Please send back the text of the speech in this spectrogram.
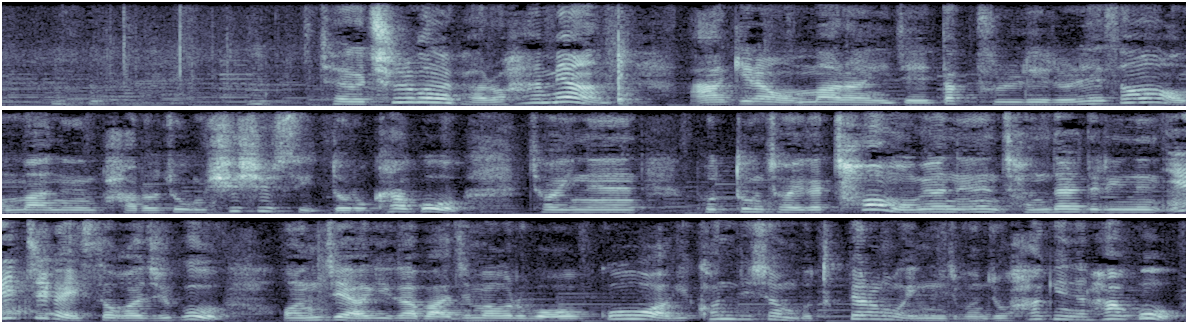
저희가 출근을 바로 하면 아기랑 엄마랑 이제 딱 분리를 해서 엄마는 바로 조금 쉬실 수 있도록 하고 저희는 보통 저희가 처음 오면은 전달드리는 일지가 있어가지고 언제 아기가 마지막으로 먹었고 아기 컨디션 뭐 특별한 거 있는지 먼저 확인을 하고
